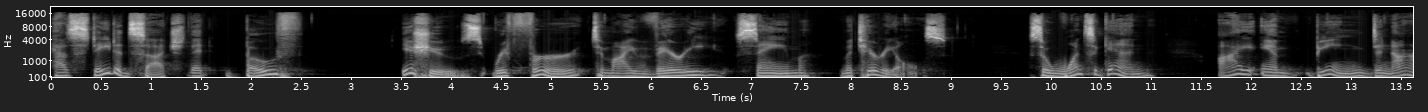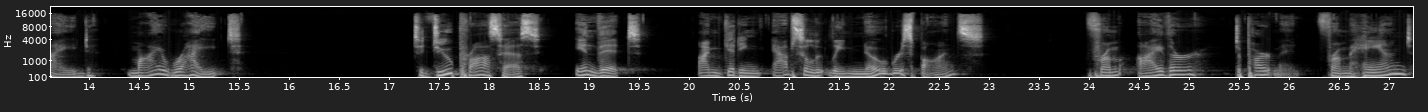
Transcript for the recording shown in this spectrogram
has stated such that both issues refer to my very same materials. So once again, I am being denied my right to due process in that I'm getting absolutely no response from either department, from hand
